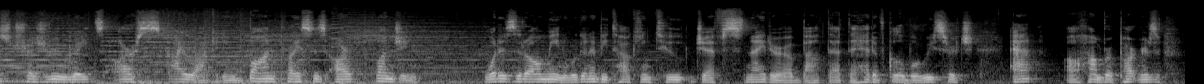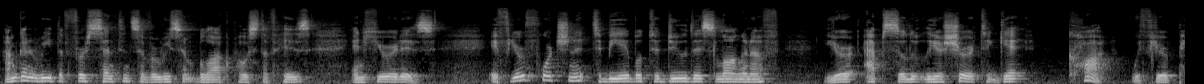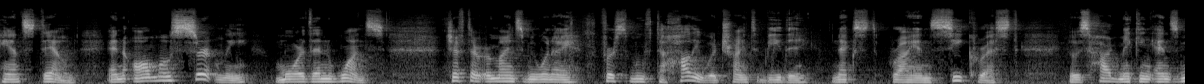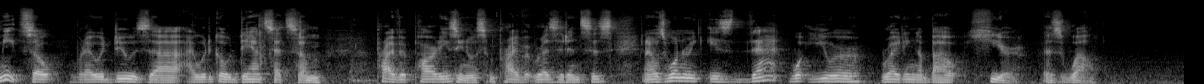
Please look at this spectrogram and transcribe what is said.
U.S. Treasury rates are skyrocketing, bond prices are plunging. What does it all mean? We're going to be talking to Jeff Snyder about that, the head of global research at Alhambra Partners. I'm going to read the first sentence of a recent blog post of his, and here it is. If you're fortunate to be able to do this long enough, you're absolutely assured to get caught with your pants down, and almost certainly more than once. Jeff, that reminds me when I first moved to Hollywood trying to be the next Ryan Seacrest, it was hard making ends meet. So, what I would do is uh, I would go dance at some private parties, you know, some private residences. And I was wondering, is that what you're writing about here as well?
